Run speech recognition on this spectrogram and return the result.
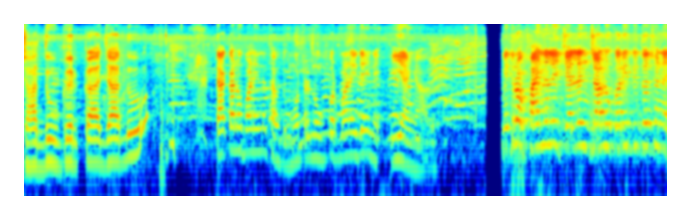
જાદુગર કા જાદુ. ટાંકાનું પાણી નથી આવતું મોટરનું ઉપર પાણી જાય ને એ અહીંયા આવે. મિત્રો ફાઇનલી ચેલેન્જ ચાલુ કરી દીધો છે ને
